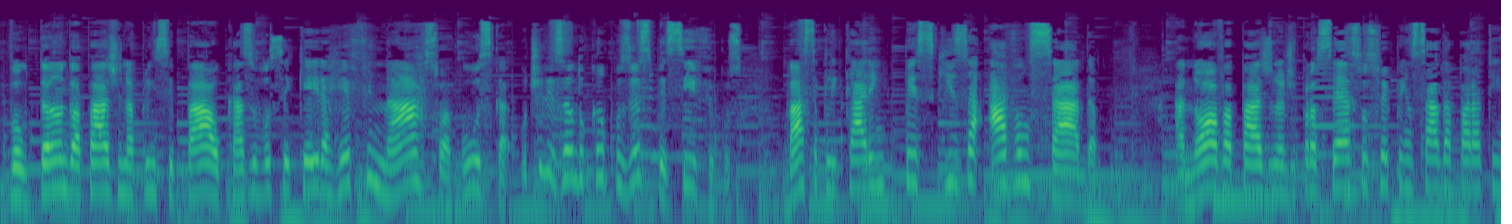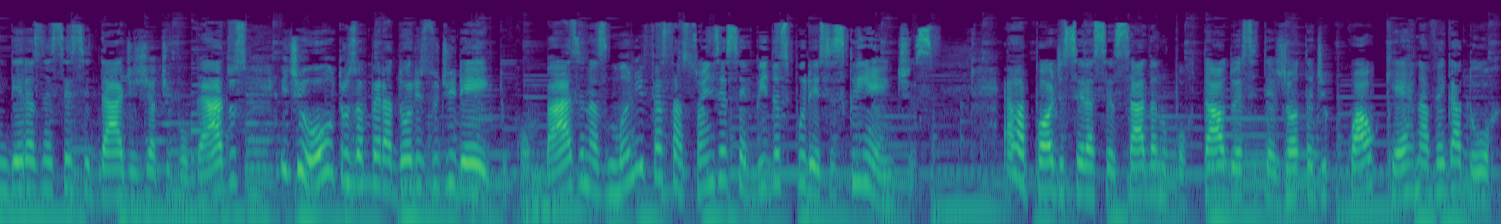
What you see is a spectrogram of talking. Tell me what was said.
Voltando à página principal, caso você queira refinar sua busca utilizando campos específicos, basta clicar em Pesquisa Avançada. A nova página de processos foi pensada para atender às necessidades de advogados e de outros operadores do direito, com base nas manifestações recebidas por esses clientes. Ela pode ser acessada no portal do STJ de qualquer navegador.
